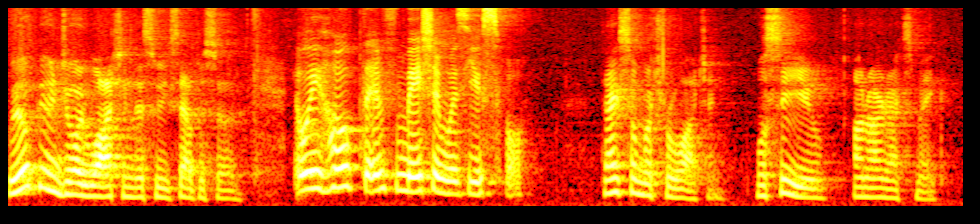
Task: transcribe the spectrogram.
We hope you enjoyed watching this week's episode. And we hope the information was useful. Thanks so much for watching. We'll see you on our next make.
